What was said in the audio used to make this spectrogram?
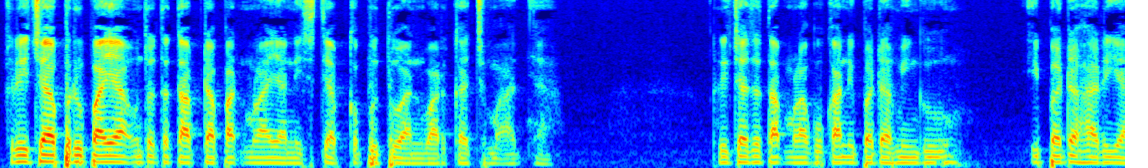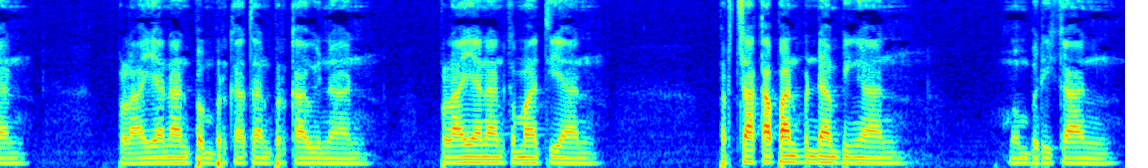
gereja berupaya untuk tetap dapat melayani setiap kebutuhan warga jemaatnya. Gereja tetap melakukan ibadah minggu, ibadah harian, pelayanan pemberkatan perkawinan, pelayanan kematian, percakapan pendampingan, memberikan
